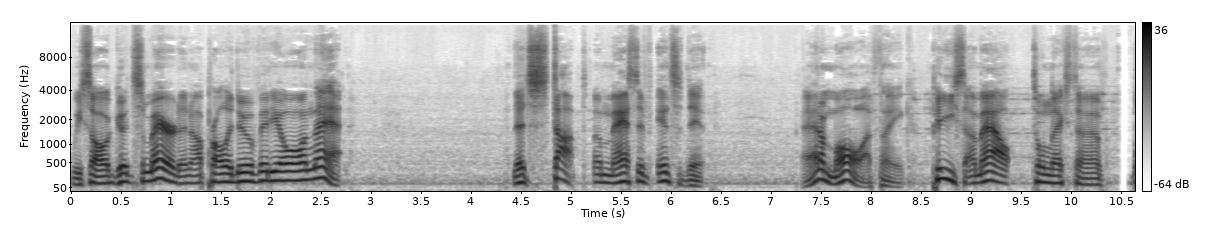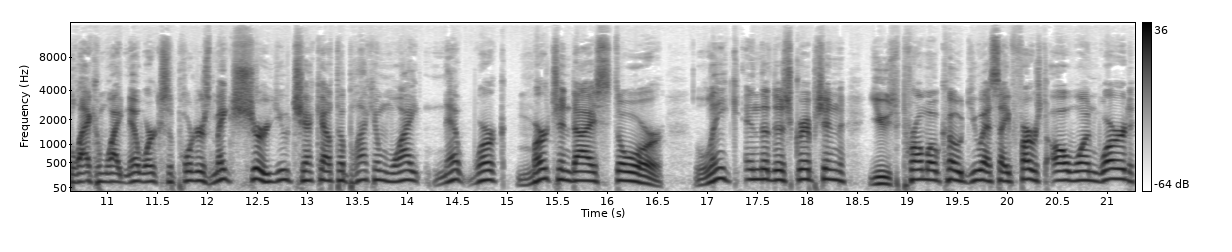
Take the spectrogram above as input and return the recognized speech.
We saw a Good Samaritan. I'll probably do a video on that. That stopped a massive incident at a mall, I think. Peace. I'm out. Till next time. Black and White Network supporters, make sure you check out the Black and White Network merchandise store. Link in the description. Use promo code USA First, all one word.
